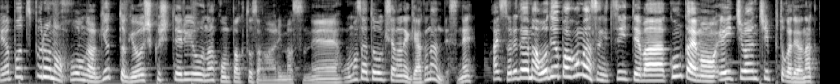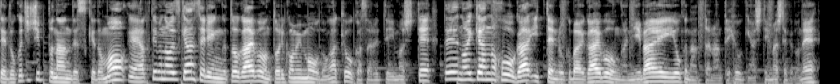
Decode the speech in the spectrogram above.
AirPods Pro の方がギュッと凝縮しているようなコンパクトさがありますね。重さと大きさがね、逆なんですね。はい、それで、まあ、オーディオパフォーマンスについては、今回も H1 チップとかではなくて独自チップなんですけども、えー、アクティブノイズキャンセリングと外部音取り込みモードが強化されていまして、で、ノイキャンの方が1.6倍、外部音が2倍良くなったなんて表記がしていましたけどね。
